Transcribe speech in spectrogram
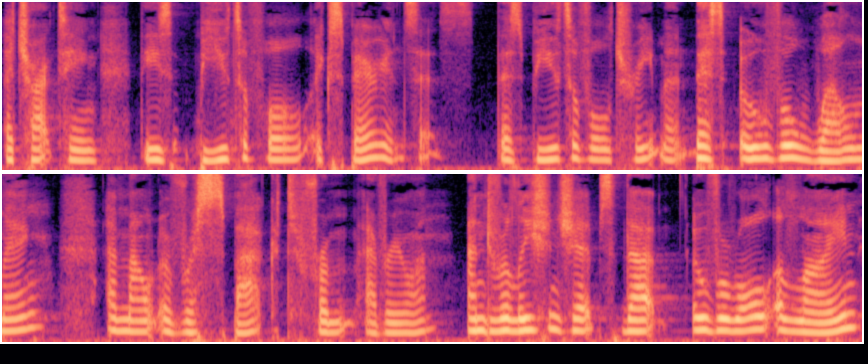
attracting these beautiful experiences this beautiful treatment, this overwhelming amount of respect from everyone and relationships that overall align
